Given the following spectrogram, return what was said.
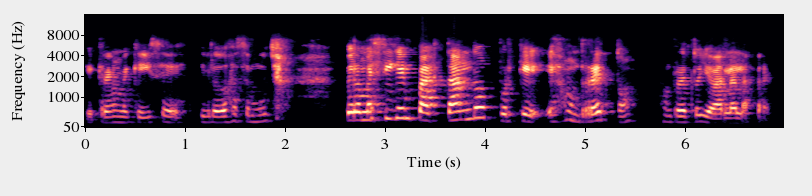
que créanme que hice libro 2 hace mucho, pero me sigue impactando porque es un reto, un reto llevarla a la práctica.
